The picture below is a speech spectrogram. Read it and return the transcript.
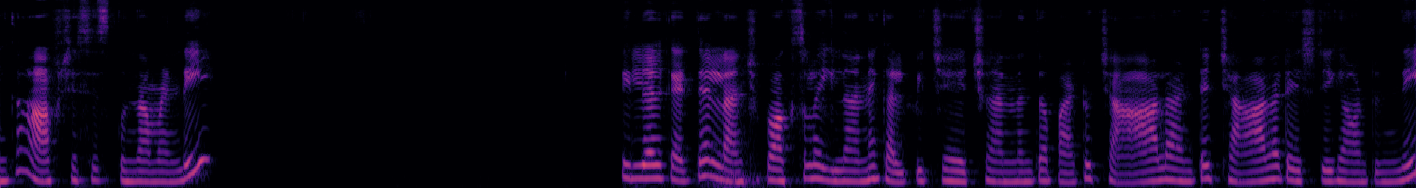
ఇంకా ఆఫ్ చేసేసుకుందామండి. పిల్లలకైతే లంచ్ బాక్స్లో ఇలానే కల్పించేయచ్చు అన్నంతో పాటు. చాలా అంటే చాలా టేస్టీగా ఉంటుంది.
